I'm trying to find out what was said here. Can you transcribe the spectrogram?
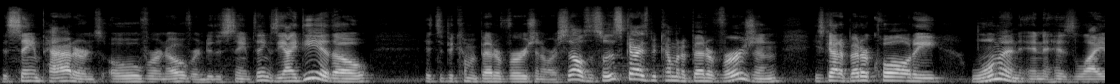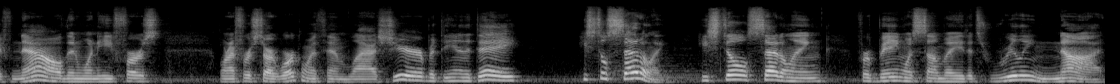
the same patterns over and over and do the same things. The idea though is to become a better version of ourselves. And so this guy's becoming a better version. He's got a better quality woman in his life now than when he first when I first started working with him last year, but at the end of the day, he's still settling. He's still settling for being with somebody that's really not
